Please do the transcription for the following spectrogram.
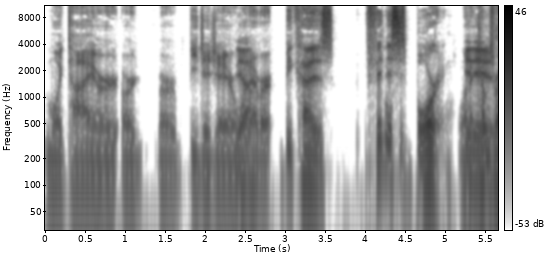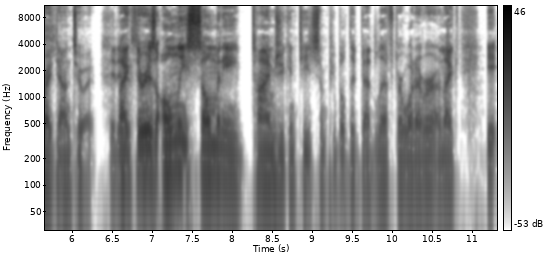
Muay Thai or or or BJJ or Yeah. whatever because fitness is boring when it, It comes is. right down to it. It like is. there is only so many times you can teach some people to deadlift or whatever and like it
